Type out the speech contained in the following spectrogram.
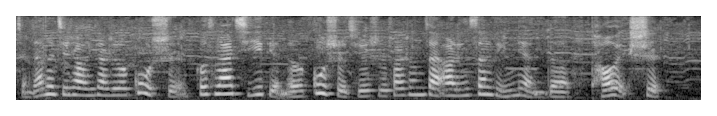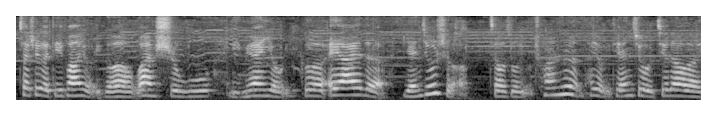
简单的介绍一下这个故事，《哥斯拉奇异点》的故事其实是发生在二零三零年的桃尾市。在这个地方有一个万事屋，里面有一个 AI 的研究者，叫做有川润。他有一天就接到了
